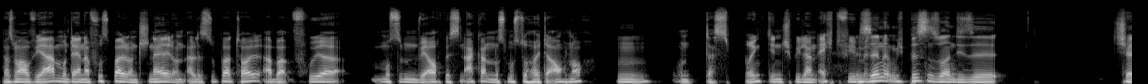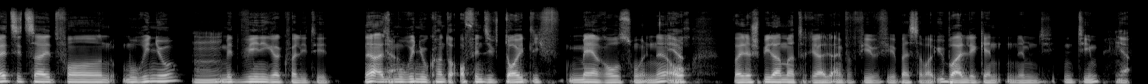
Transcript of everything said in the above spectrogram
pass mal auf, ja, moderner Fußball und schnell und alles super toll, aber früher mussten wir auch ein bisschen ackern und das musst du heute auch noch. Mhm. Und das bringt den Spielern echt viel Es mit. erinnert mich ein bisschen so an diese Chelsea-Zeit von Mourinho Mhm. mit weniger Qualität. Ne? Also Ja. Mourinho konnte offensiv deutlich mehr rausholen, ne? Ja. Auch weil das Spielermaterial einfach viel, viel besser war. Überall Legenden im, im Team, Ja.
